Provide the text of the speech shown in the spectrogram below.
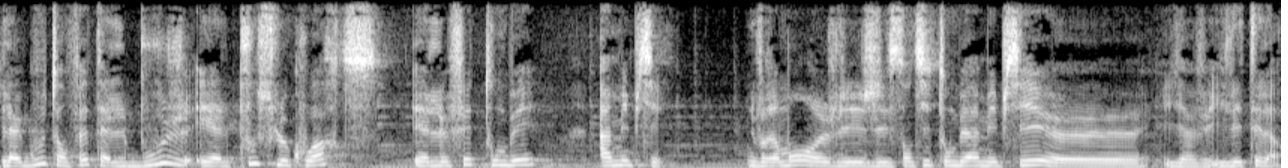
la goutte en fait, elle bouge et elle pousse le quartz et elle le fait tomber à mes pieds. Vraiment, je l'ai senti tomber à mes pieds. il, y avait, il était là.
